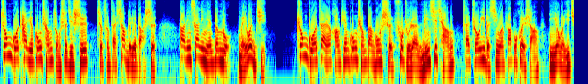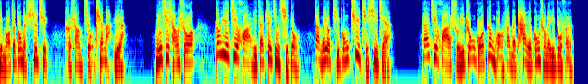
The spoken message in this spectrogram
中国太月工程总设计师就曾在上个月表示，二零三零年登陆没问题。中国载人航天工程办公室副主任林希强在周一的新闻发布会上引用了一句毛泽东的诗句：“可上九天揽月。”林希强说，登月计划已在最近启动，但没有提供具体细节。该计划属于中国更广泛的探月工程的一部分。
